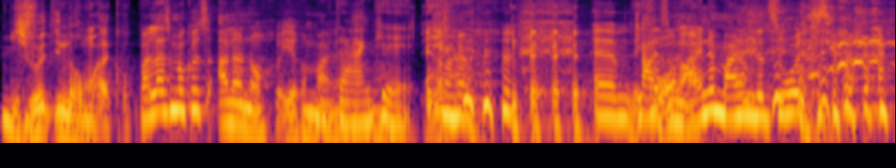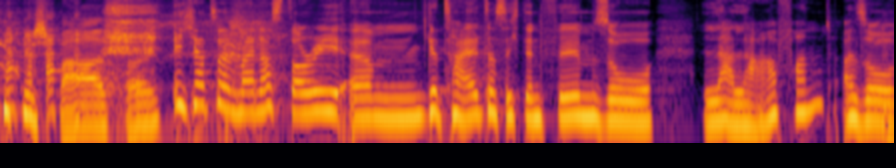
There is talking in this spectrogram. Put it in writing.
Ich würde ihn nochmal gucken. Mal lass mal kurz Anna noch ihre Meinung. Danke. ähm, ich, Also meine Meinung dazu ist Spaß. ich hatte in meiner Story ähm, geteilt, dass ich den Film so lala fand. Also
